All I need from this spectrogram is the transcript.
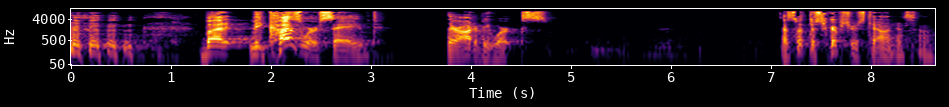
but because we're saved, there ought to be works. That's what the scripture is telling us. So.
